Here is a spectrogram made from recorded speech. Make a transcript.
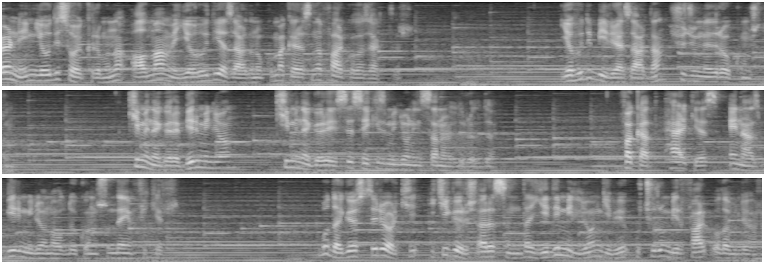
Örneğin Yahudi soykırımını Alman ve Yahudi yazardan okumak arasında fark olacaktır. Yahudi bir yazardan şu cümleleri okumuştum. Kimine göre 1 milyon, kimine göre ise 8 milyon insan öldürüldü. Fakat herkes en az 1 milyon olduğu konusunda enfikir. Bu da gösteriyor ki iki görüş arasında 7 milyon gibi uçurum bir fark olabiliyor.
